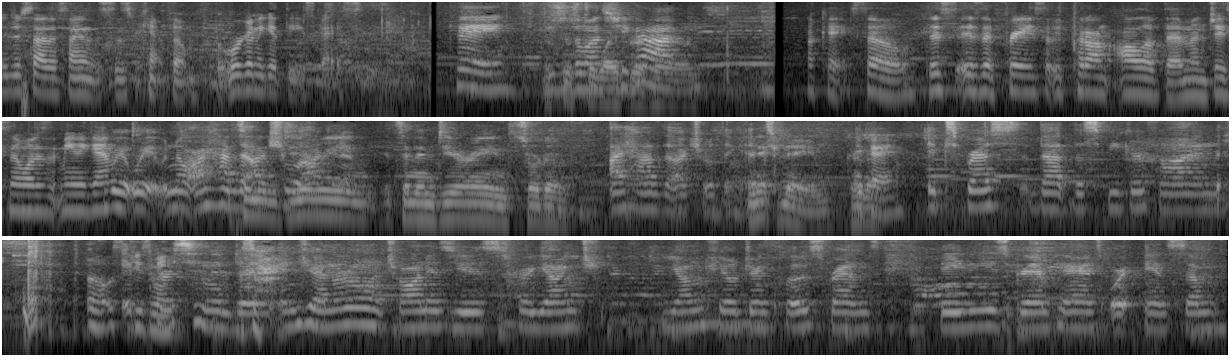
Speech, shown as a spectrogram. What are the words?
we just saw the sign that says we can't film, but we're gonna get these guys. Okay, these are is the ones she got. hands. Okay, so this is a phrase that we put on all of them. And Jason, what does it mean again? Wait, wait, no, I have It's the an actual acronym. It's an endearing sort of I have the actual thing. It's nickname. Kind Okay. express that the speaker finds Oh, a excuse me. person endearing. In general, Chan is used for young ch- young children, close friends, babies, grandparents, or and some.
